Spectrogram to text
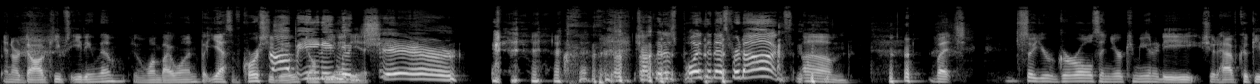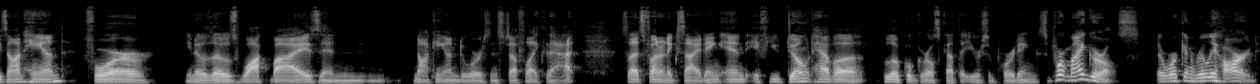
and our dog keeps eating them one by one. But yes, of course you Stop do. Don't be eating an the idiot. chair. Chocolate is poisonous for dogs. Um, but so your girls in your community should have cookies on hand for you know those walk bys and knocking on doors and stuff like that. So that's fun and exciting. And if you don't have a local Girl Scout that you're supporting, support my girls. They're working really hard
